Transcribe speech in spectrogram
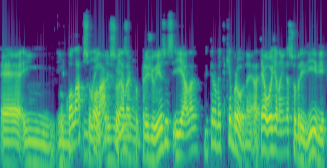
é, em, em, colapso, em né? colapso, em ela com prejuízos e ela literalmente quebrou, né? É. Até hoje ela ainda sobrevive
